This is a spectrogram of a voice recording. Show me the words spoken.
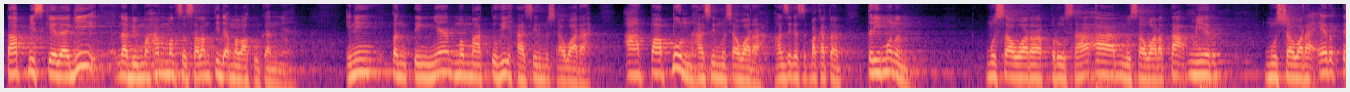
Tapi sekali lagi Nabi Muhammad SAW tidak melakukannya. Ini pentingnya mematuhi hasil musyawarah. Apa pun hasil musyawarah, hasil kesepakatan. Terima Musyawarah perusahaan, musyawarah takmir, musyawarah RT.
